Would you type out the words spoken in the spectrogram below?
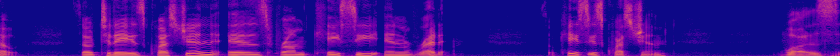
out. So today's question is from Casey in Reading. So Casey's question was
